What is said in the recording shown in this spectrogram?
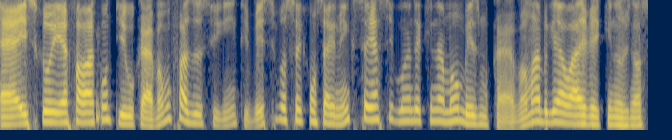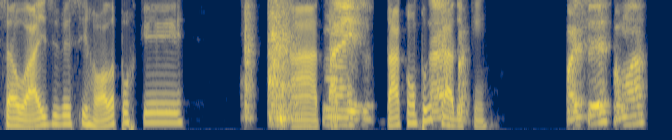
É isso que eu ia falar contigo, cara. Vamos fazer o seguinte, ver se você consegue, nem que seja a segunda aqui na mão mesmo, cara. Vamos abrir a live aqui nos nossos celulares e ver se rola, porque ah, tá, Mas, tá complicado ah, aqui. Pode ser, vamos lá.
